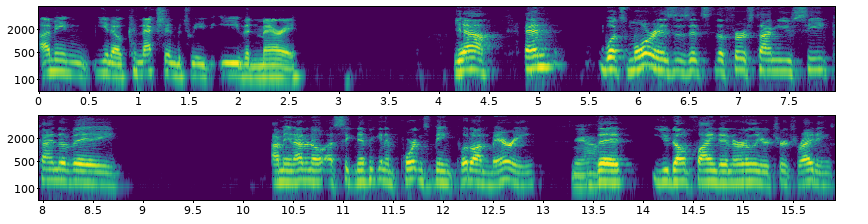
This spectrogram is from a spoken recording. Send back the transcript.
I mean, you know, connection between Eve and Mary. Yeah, and what's more is is it's the first time you see kind of a, I mean, I don't know, a significant importance being put on Mary Yeah. that you don't find in earlier church writings.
